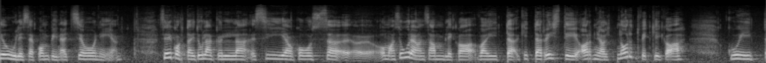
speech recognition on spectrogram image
jõulise kombinatsiooni. seekord ta ei tule küll siia koos äh, oma suure ansambliga, vaid kitarristi Arnold Nordvikiga, kuid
